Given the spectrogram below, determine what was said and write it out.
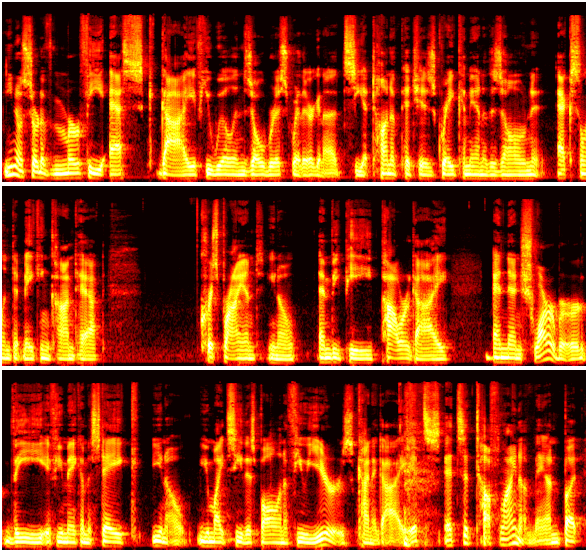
you know, sort of Murphy esque guy, if you will, in Zobrist, where they're going to see a ton of pitches, great command of the zone, excellent at making contact. Kris Bryant, you know, MVP, power guy. And then Schwarber, the if you make a mistake, you know, you might see this ball in a few years kind of guy. It's it's a tough lineup, man. But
